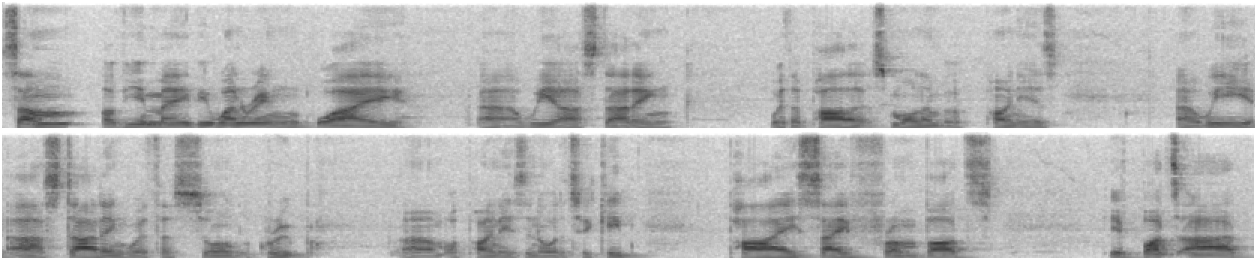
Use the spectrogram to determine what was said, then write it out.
Some of you may be wondering why uh, we are starting with a pilot, small number of pioneers. Uh, we are starting with a small group um, of pioneers in order to keep Pi safe from bots. If bots are,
